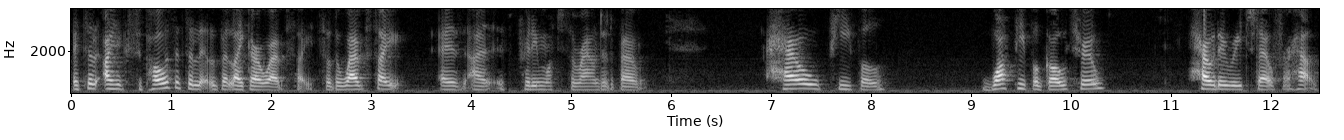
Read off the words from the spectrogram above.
it's a, I suppose it's a little bit like our website. So the website is uh, is pretty much surrounded about how people, what people go through, how they reached out for help,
